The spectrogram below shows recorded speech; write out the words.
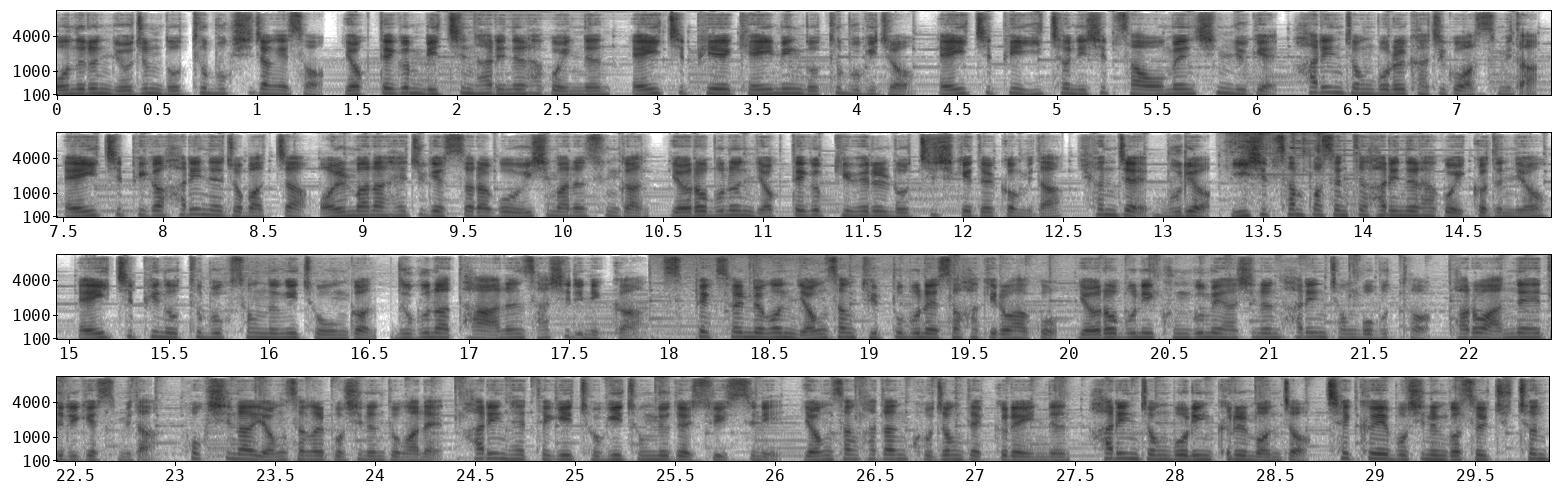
오늘은 요즘 노트북 시장에서 역대급 미친 할인을 하고 있는 HP의 게이밍 노트북이죠. HP 2024 오멘 16의 할인 정보를 가지고 왔습니다. HP가 할인해줘봤자 얼마나 해주겠어라고 의심하는 순간 여러분은 역대급 기회를 놓치시게 될 겁니다. 현재 무려 23% 할인을 하고 있거든요. HP 노트북 성능이 좋은 건 누구나 다 아는 사실이니까 스펙 설명은 영상 뒷부분에서 하기로 하고 여러분이 궁금해하시는 할인 정보부터 바로 안내해드리겠습니다. 혹시나 영상을 보시는 동안에 할인 혜택이 조기 종료될 수 있으니 영상 하단 고정 댓글에 있는 할인 정보 링크를 먼저 체크해보시는 것을 추천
